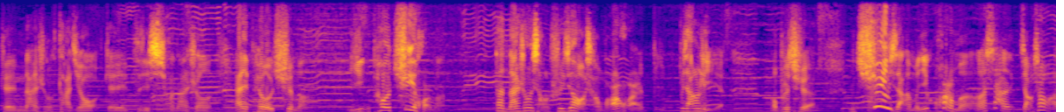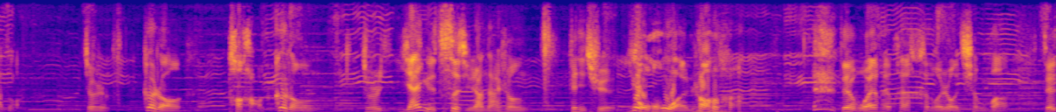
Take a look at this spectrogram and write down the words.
跟男生撒娇，给自己喜欢男生，哎，你陪我去嘛，一陪我去一会儿嘛。但男生想睡觉，想玩会儿，不不想理，我不去，你去一下嘛，一块儿嘛，啊，下讲笑话走，就是各种讨好，各种就是言语刺激，让男生跟你去诱惑，你知道吗？对我也会碰很多这种情况，对，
